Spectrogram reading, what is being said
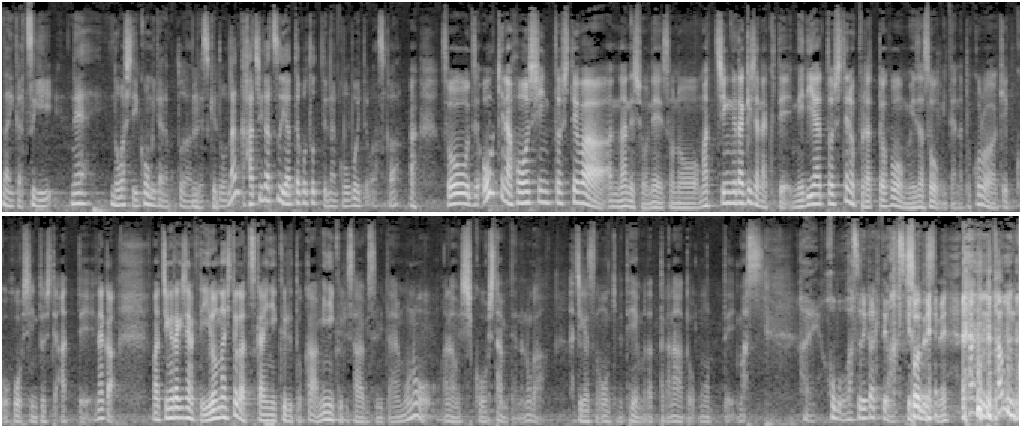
何か次、ね、伸ばしていこうみたいなことなんですけど、なんか8月やったことってなんか覚えてますか？あそうです。大きな方針としては、あのなんでしょうね。その、マッチングだけじゃなくて、メディアとしてのプラットフォームを目指そうみたいなところは結構方針としてあって、なんか、マッチングだけじゃなくて、いろんな人が使いに来るとか、見に来るサービスみたいなものをあの施行したみたいなのが、8月の大きなテーマだったかなと思っています。はい、ほぼ忘れかけてますけど、ね、そうですね。多分多分こ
